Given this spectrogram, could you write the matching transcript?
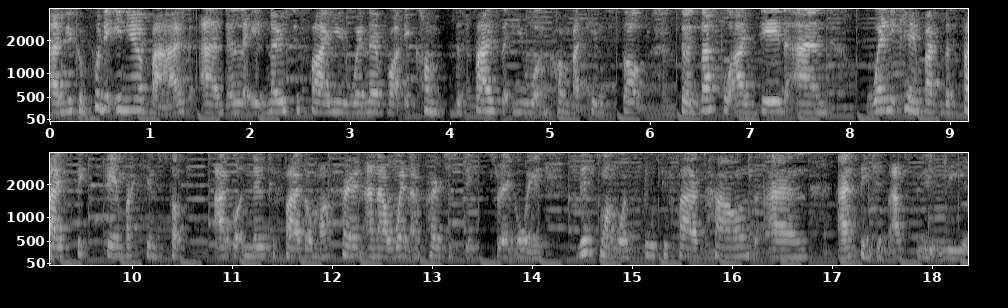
um, you can put it in your bag and let it notify you whenever it comes the size that you want come back in stock so that's what i did and when it came back the size 6 came back in stock I got notified on my phone and I went and purchased it straight away. This one was 45 pounds and I think it's absolutely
